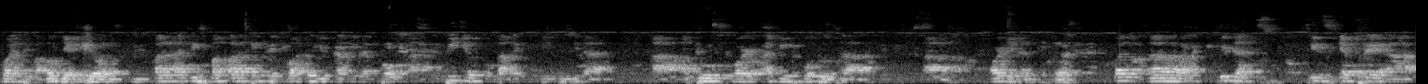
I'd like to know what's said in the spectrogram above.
well, di ba, objection para at least maparating din kung ano yung kanilang po uh, opinion kung bakit hindi po sila uh, approve or agree po doon sa uh, ordinance ito. But uh, with that, since siyempre uh,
